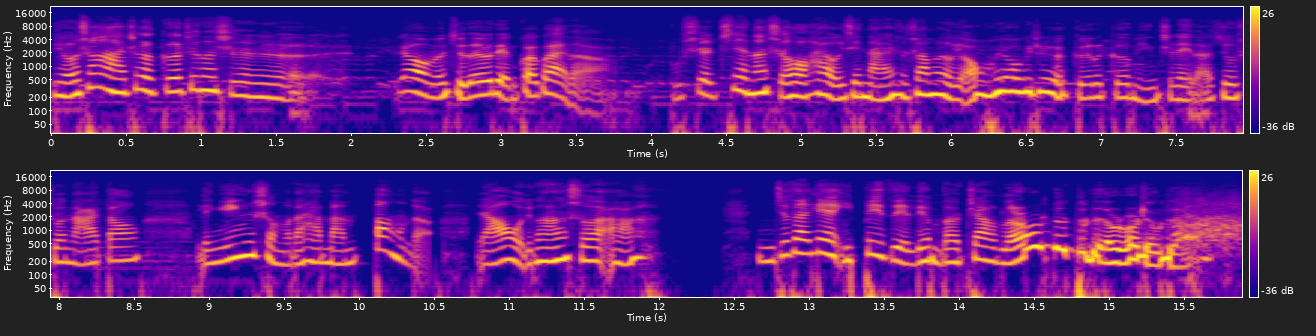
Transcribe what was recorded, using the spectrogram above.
刘上啊，这个歌真的是让我们觉得有点怪怪的。不是之前的时候，还有一些男生专门有要要这个歌的歌名之类的，就是说拿来当铃音什么的，还蛮棒的。然后我就跟他说啊，你就在练一辈子也练不到这样的。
